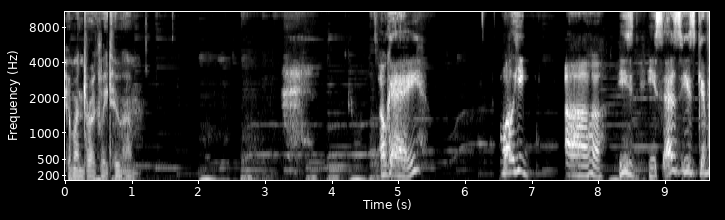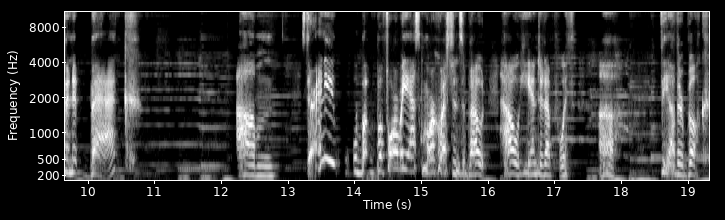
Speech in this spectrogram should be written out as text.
It went directly to him. Okay. Well, he, uh, he he says he's given it back. Um, is there any? B- before we ask more questions about how he ended up with, uh, the other book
